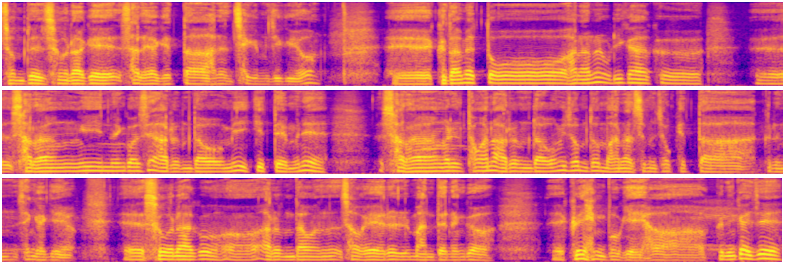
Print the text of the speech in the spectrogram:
좀 더 선하게 살아야겠다 하는 책임지고요. 그 다음에 또 하나는 우리가 그 에, 사랑이 있는 것에 아름다움이 있기 때문에 사랑을 통한 아름다움이 좀 더 많았으면 좋겠다 그런 생각이에요. 에, 선하고 어, 아름다운 사회를 만드는 거 에, 그게 행복이에요. 그러니까 이제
